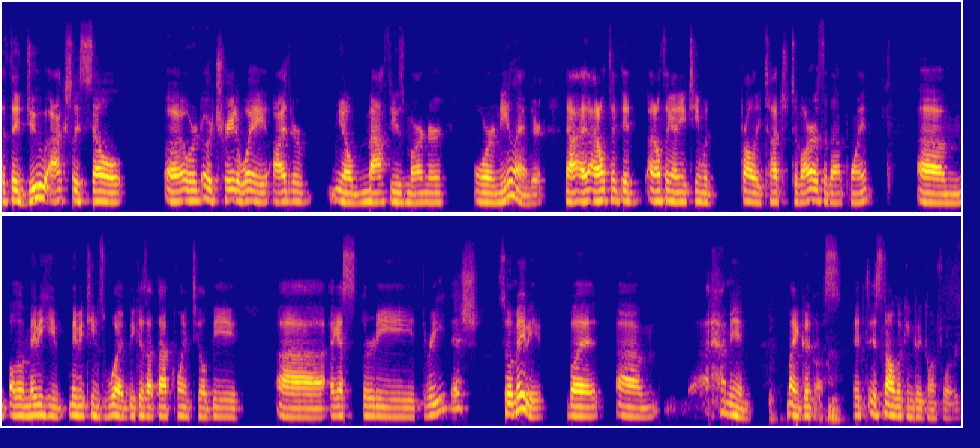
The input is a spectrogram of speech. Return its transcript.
that they do actually sell uh, or or trade away either you know Matthews, Marner, or Nylander. Now I, I don't think they I don't think any team would probably touch Tavares at that point. Um, although maybe he maybe teams would because at that point he'll be uh I guess 33 ish. So maybe, but um I mean my goodness, it, it's not looking good going forward.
